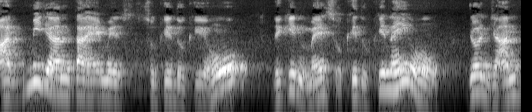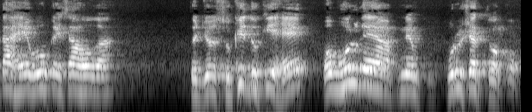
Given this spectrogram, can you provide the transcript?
आदमी जानता है मैं सुखी दुखी हूँ, लेकिन मैं सुखी दुखी नहीं हूँ। जो जानता है वो कैसा होगा? तो जो सुखी दुखी है, वो भूल गए अपने पुरुषत्व को।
